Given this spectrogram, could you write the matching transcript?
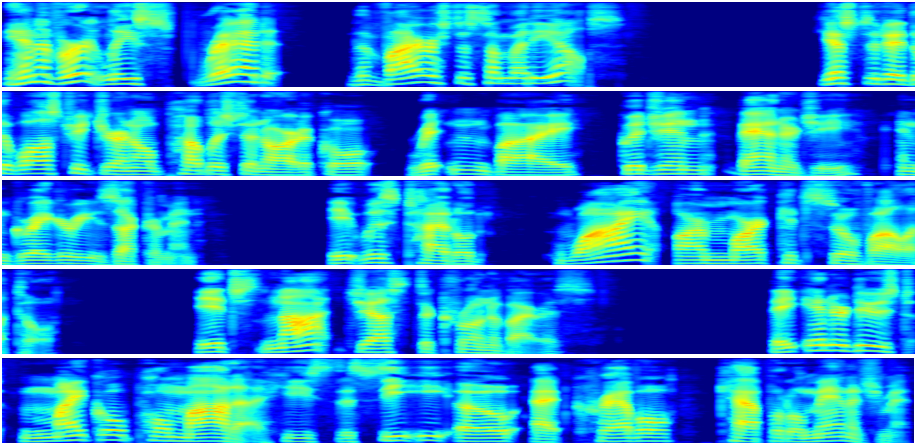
inadvertently spread the virus to somebody else. Yesterday, the Wall Street Journal published an article written by Gunjan Banerji and Gregory Zuckerman. It was titled, Why Are Markets So Volatile? It's not just the coronavirus. They introduced Michael Pomada. He's the CEO at Crabel Capital Management.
